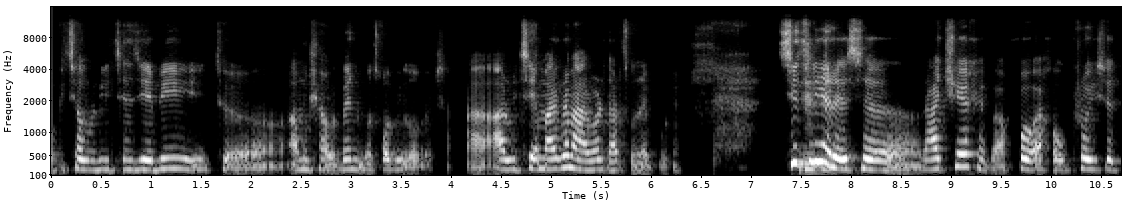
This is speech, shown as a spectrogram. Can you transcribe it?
ოფიციალური ლიცენზიებით ამუშავებენ მოწყობილობებს. არ ვიცი, მაგრამ არ ვარ დარწმუნებული. სიძლიერეს რაც შეეხება, ხო, ახლა უფრო ისეთ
